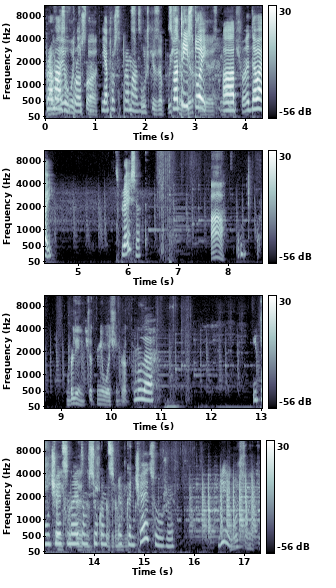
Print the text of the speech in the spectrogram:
Промазал давай его, просто. типа, Я просто промазал. пушки запустим, Смотри, вверх, стой, А, п- давай. Цепляйся. А! Блин, что-то не очень как. Ну да. И получается на этом все что-то прям кончается уже. Блин, Можете найти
